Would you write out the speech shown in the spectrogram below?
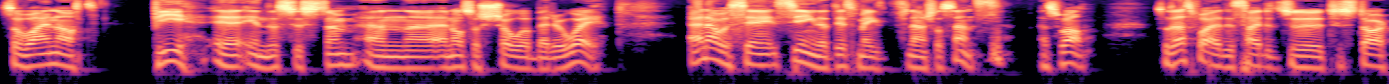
So why not be uh, in the system and uh, and also show a better way? And I was say, seeing that this makes financial sense as well. So that's why I decided to to start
